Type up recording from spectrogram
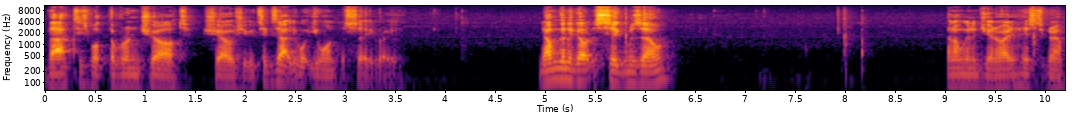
That is what the run chart shows you. It's exactly what you want to see, really. Now I'm going to go to SigmaZone. And I'm going to generate a histogram.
